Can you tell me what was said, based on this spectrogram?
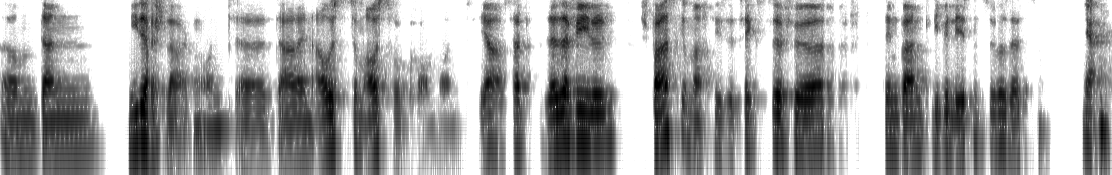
ähm, dann niederschlagen und äh, darin aus zum Ausdruck kommen. Und ja, es hat sehr, sehr viel Spaß gemacht, diese Texte für den Band Liebe lesen zu übersetzen. Ja.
